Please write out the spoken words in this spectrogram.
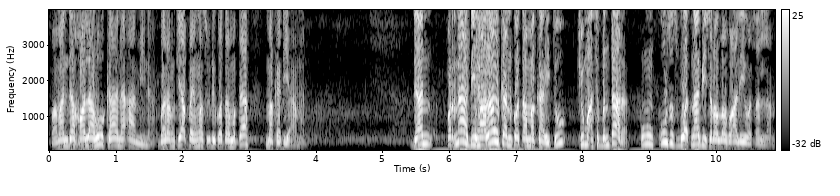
Faman dakhalahu kana amina. Barang siapa yang masuk di kota Mekah, maka dia aman. Dan pernah dihalalkan kota Mekah itu cuma sebentar, khusus buat Nabi Shallallahu Alaihi Wasallam.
